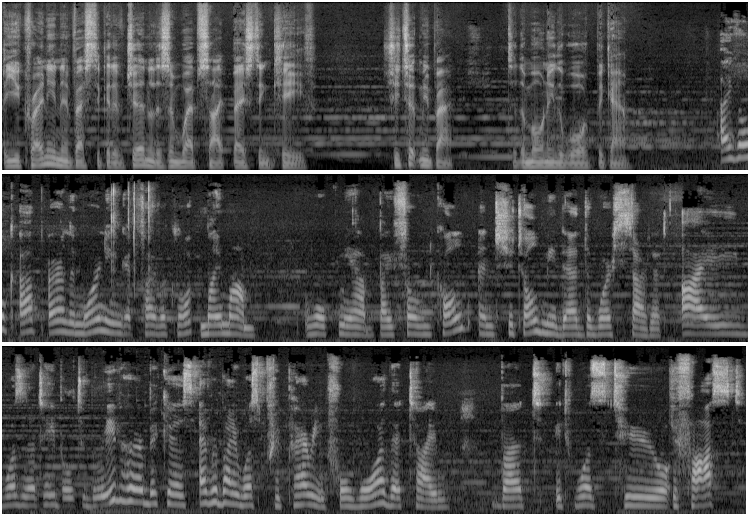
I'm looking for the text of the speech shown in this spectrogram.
a Ukrainian investigative journalism website based in Kiev. She took me back to the morning the war began. I woke up early morning at 5 o'clock. My mom woke me up by phone call and she told me that the war started. I was not able to believe her because everybody was preparing for war that time, but it was too, too fast.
